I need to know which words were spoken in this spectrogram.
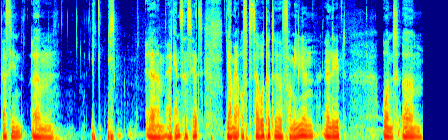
dass sie, ähm, ich, ich ähm, ergänzt das jetzt. Die haben ja oft zerrüttete Familien erlebt und ähm,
